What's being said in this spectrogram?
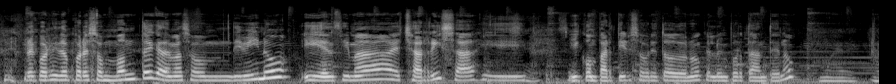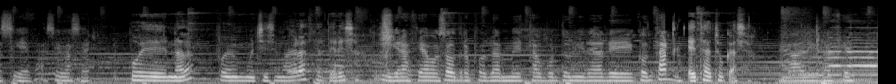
recorridos por esos montes que además son divinos y encima echar risas y, compartir sobre todo, ¿no? Que es lo importante, ¿no? Muy bien, así es, así va a ser. Pues nada, pues muchísimas gracias, Teresa. Y gracias a vosotros por darme esta oportunidad de contarlo. Esta es tu casa. Vale, gracias.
